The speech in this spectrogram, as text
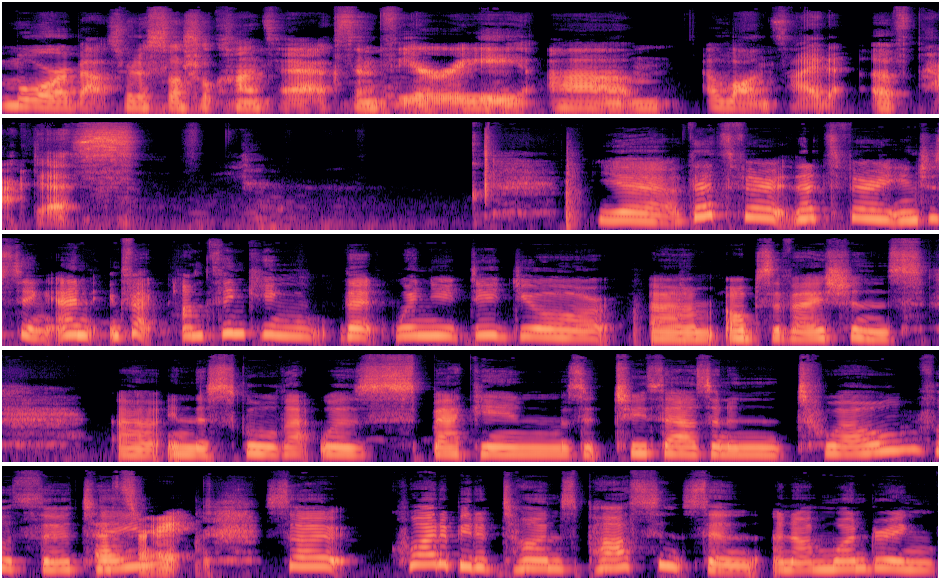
more about sort of social context and theory um, alongside of practice. Yeah, that's very that's very interesting. And in fact, I'm thinking that when you did your um, observations uh, in the school, that was back in was it 2012 or 13? That's right. So quite a bit of time's passed since then, and I'm wondering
